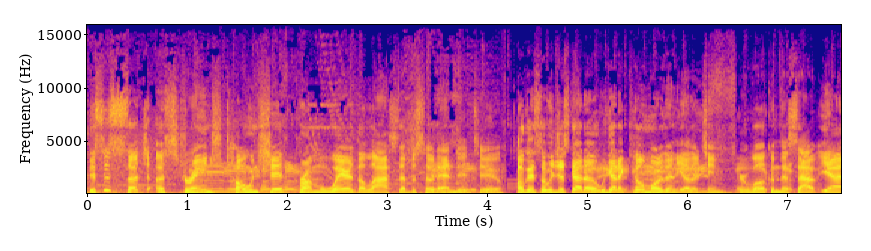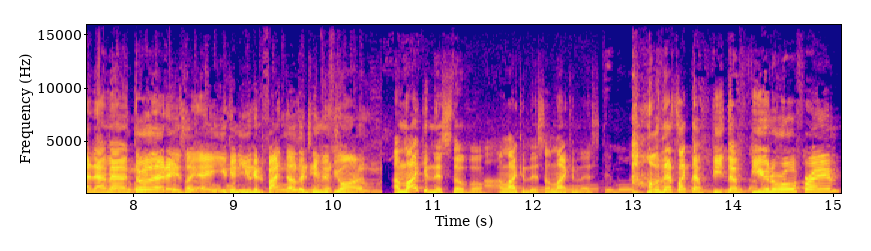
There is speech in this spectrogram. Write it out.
This is such a strange tone shift from where the last episode ended too. Okay, so we just gotta we gotta kill more than the other team. You're welcome to Sav. Yeah, that man throw that in. He's like, hey, you can you can fight the other team if you want. I'm liking this though. I'm liking this. I'm liking this. Oh, that's like the the funeral frame.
